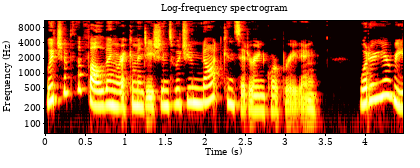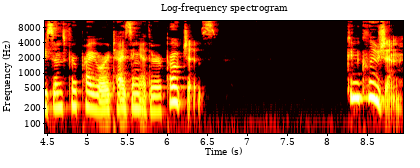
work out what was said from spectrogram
Which of the following recommendations would you not consider incorporating? What are your reasons for prioritizing other approaches? Conclusion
